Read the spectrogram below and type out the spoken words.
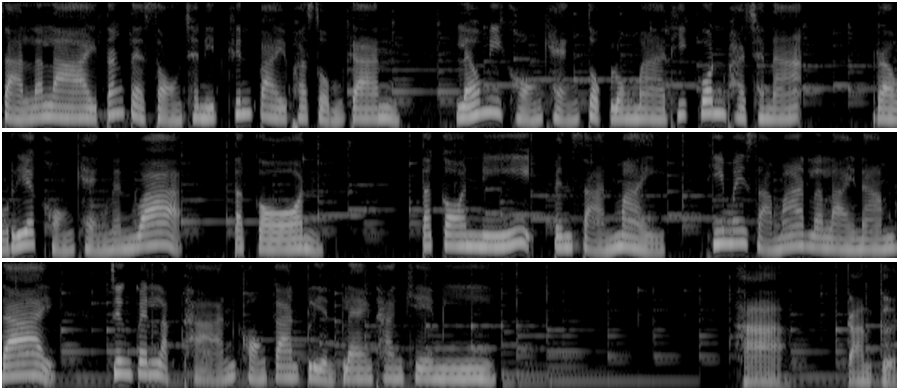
สารละลายตั้งแต่สองชนิดขึ้นไปผสมกัน แล้วมีของแข็งตกลงมาที่ก้นภาชนะ เราเรียกของแข็งนั้นว่า ตะกอน ตะกอนนี้เป็นสารใหม่ ที่ไม่สามารถละลายน้ำได้ จึงเป็นหลักฐานของการเปลี่ยนแปลงทางเคมี 5. การเกิด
